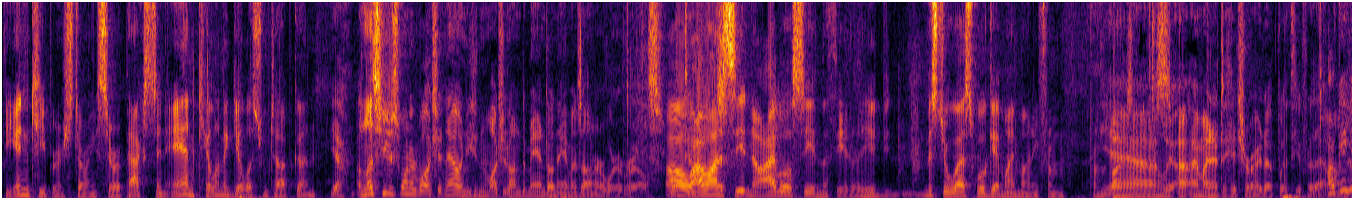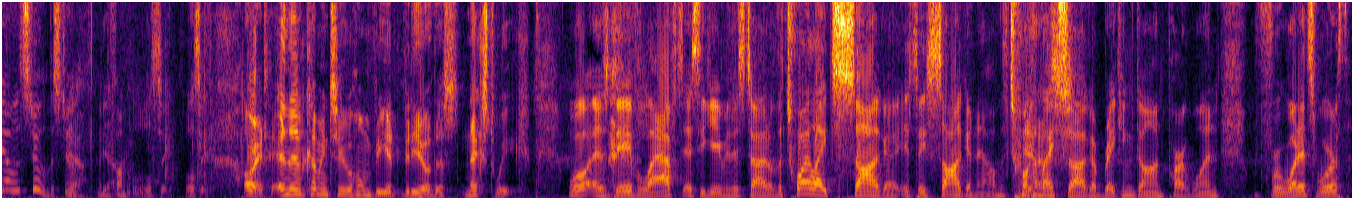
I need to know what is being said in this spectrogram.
The Innkeeper, starring Sara Paxton and Kelly McGillis from Top Gun. Yeah, unless you just want to watch it now, and you can watch it on demand on Amazon or wherever else. Oh, 10 I want to see it. No, I will see it in the theater. He, Mr. West will get my money from from the box office. we, I, I might have to hitch a ride up with you for that. okay, one. yeah, let's do it. Let's do yeah, it. That'd be yeah. fun. We'll see. We'll see. All right, and then coming to home vi- video this next week. Well, as Dave laughed as he gave me this title, The Twilight Saga. It's a saga now. The Twilight Yes. Saga, Breaking Dawn Part 1. For what it's worth,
